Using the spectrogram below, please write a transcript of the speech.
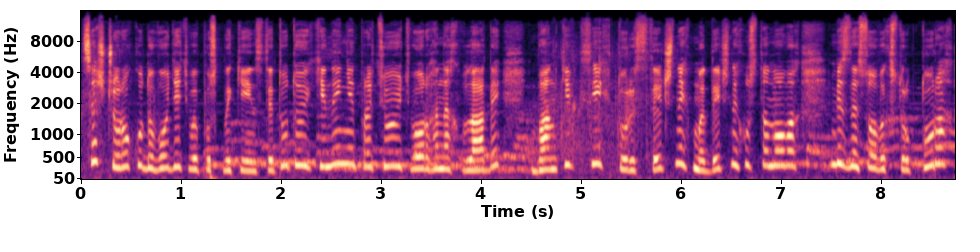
Це щороку доводять випускники інституту, які нині працюють в органах влади, банківських, туристичних, медичних установах, бізнесових структурах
